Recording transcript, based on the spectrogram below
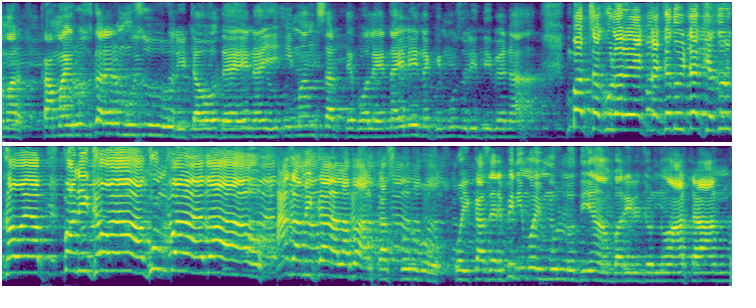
আমার কামাই রোজগারের মজুরিটাও দেয় নাই, ইমান সারতে বলে নাইলে নাকি মজুরি দিবে না। বাচ্চাগুলারে একটাকে দুইটা খেজুর খাওয়ায়া, পানি খাওয়ায়া, ঘুম পাড়ায় দাও, আগামীকাল আবার কাজ করব, ওই কাজের বিনিময় মূল্য দিয়া বাড়ির জন্য আটা আনব।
